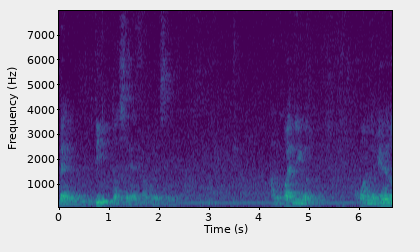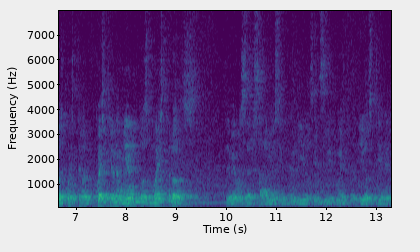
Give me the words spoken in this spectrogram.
Bendito sea el nombre del Señor. A lo cual digo, cuando vienen los cuestionamientos nuestros, debemos ser sabios y entendidos y decir, nuestro Dios tiene el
